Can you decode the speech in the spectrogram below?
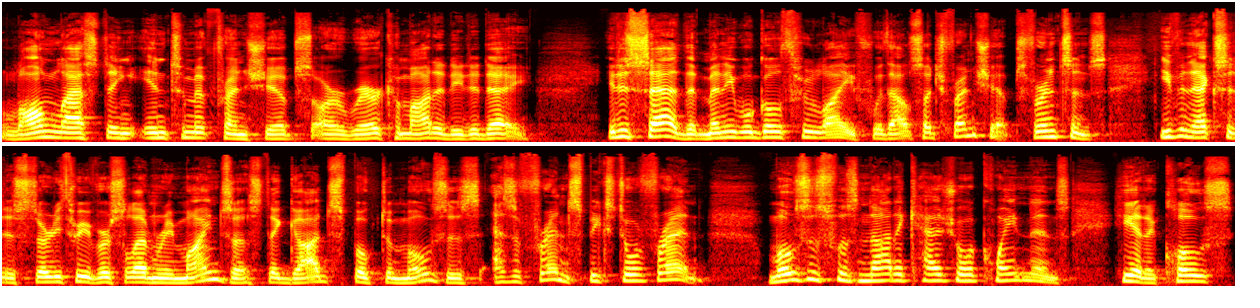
long lasting, intimate friendships are a rare commodity today. It is sad that many will go through life without such friendships. For instance, even Exodus 33, verse 11, reminds us that God spoke to Moses as a friend speaks to a friend. Moses was not a casual acquaintance, he had a close,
